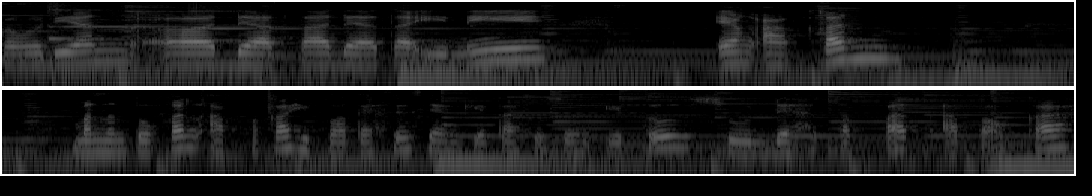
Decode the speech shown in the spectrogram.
Kemudian eh, data-data ini yang akan menentukan apakah hipotesis yang kita susun itu sudah tepat ataukah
